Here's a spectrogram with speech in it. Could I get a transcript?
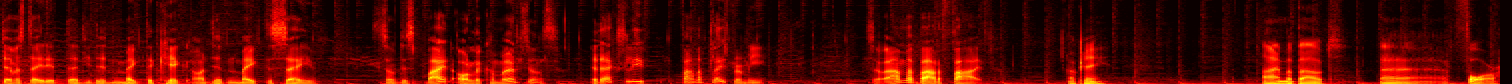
devastated that he didn't make the kick or didn't make the save. So despite all the commercials, it actually found a place for me. So I'm about a five. Okay. I'm about uh, four,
